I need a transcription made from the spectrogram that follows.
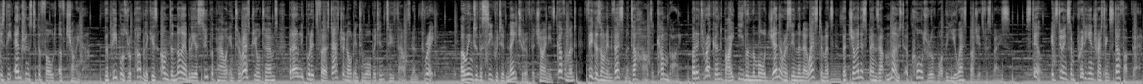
is the entrance to the fold of China. The People's Republic is undeniably a superpower in terrestrial terms, but only put its first astronaut into orbit in 2003. Owing to the secretive nature of the Chinese government, figures on investment are hard to come by. But it's reckoned by even the more generous in-the-know estimates that China spends at most a quarter of what the US budgets for space. Still, it's doing some pretty interesting stuff up there.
